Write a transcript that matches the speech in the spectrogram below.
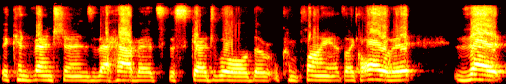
the conventions, the habits, the schedule, the compliance, like all of it, that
